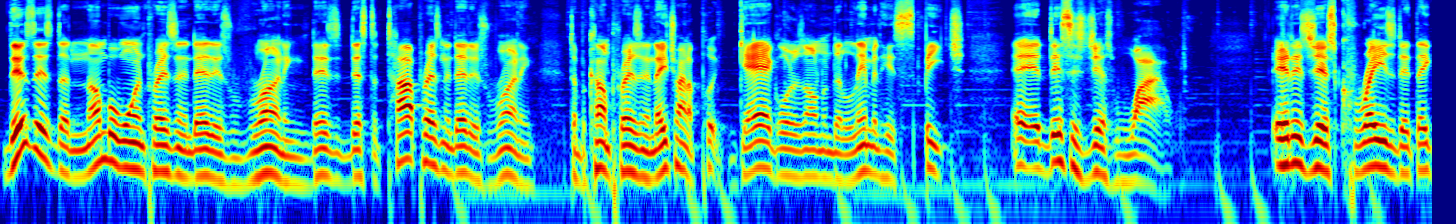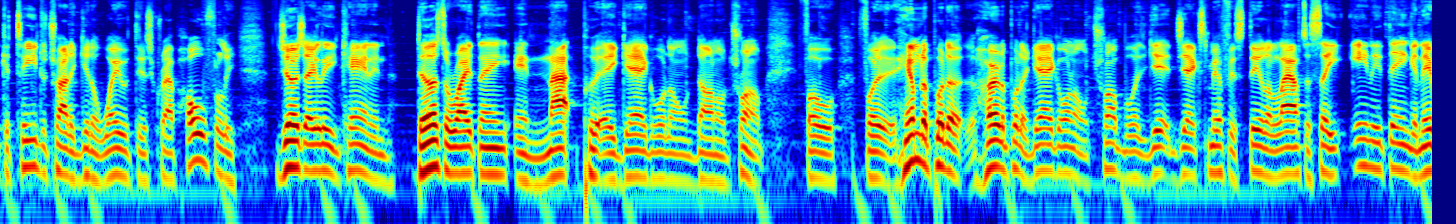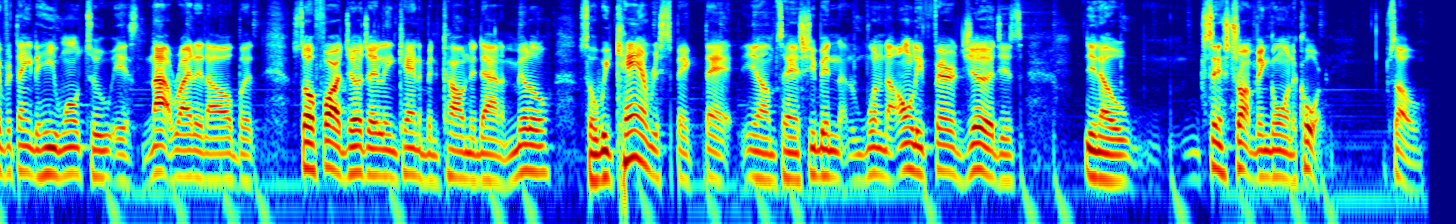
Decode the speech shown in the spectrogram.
This is the number one president that is running. That's that's the top president that is running to become president. They trying to put gag orders on him to limit his speech. Eh, this is just wild. It is just crazy that they continue to try to get away with this crap. Hopefully, Judge Aileen Cannon does the right thing and not put a gag order on Donald Trump. For for him to put a her to put a gag order on Trump, but yet Jack Smith is still allowed to say anything and everything that he want to, it's not right at all. But so far, Judge Aileen Cannon been calling it down the middle, so we can respect that. You know what I'm saying? She been one of the only fair judges, you know, since Trump been going to court. So,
